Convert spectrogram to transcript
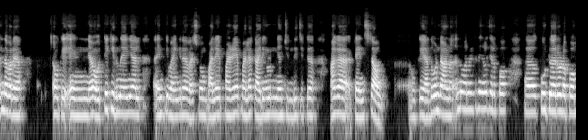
എന്താ പറയാ ഓക്കെ ഞാൻ ഒറ്റയ്ക്ക് ഇരുന്ന് കഴിഞ്ഞാൽ എനിക്ക് ഭയങ്കര വിഷമം. പല പഴയ പല കാര്യങ്ങളും ഞാൻ ചിന്തിച്ചിട്ട് ആകെ ടെൻസ്ഡ് ആവും. ഓക്കെ അതുകൊണ്ടാണ് എന്ന് പറഞ്ഞിട്ട് നിങ്ങൾ ചിലപ്പോൾ കൂട്ടുകാരോടൊപ്പം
